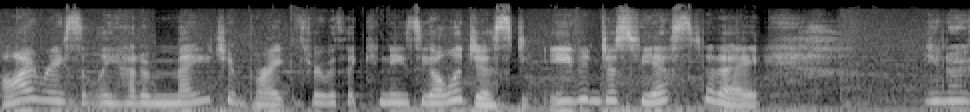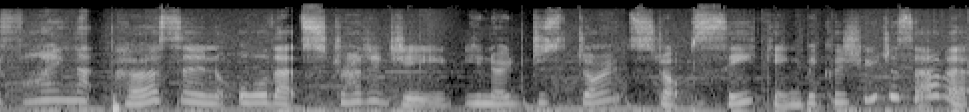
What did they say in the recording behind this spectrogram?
I recently had a major breakthrough with a kinesiologist, even just yesterday you know, find that person or that strategy. You know, just don't stop seeking because you deserve it.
